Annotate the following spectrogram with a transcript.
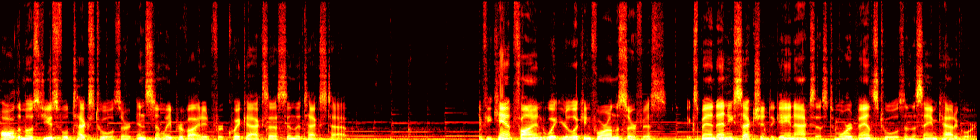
all the most useful text tools are instantly provided for quick access in the Text tab. If you can't find what you're looking for on the surface, expand any section to gain access to more advanced tools in the same category.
